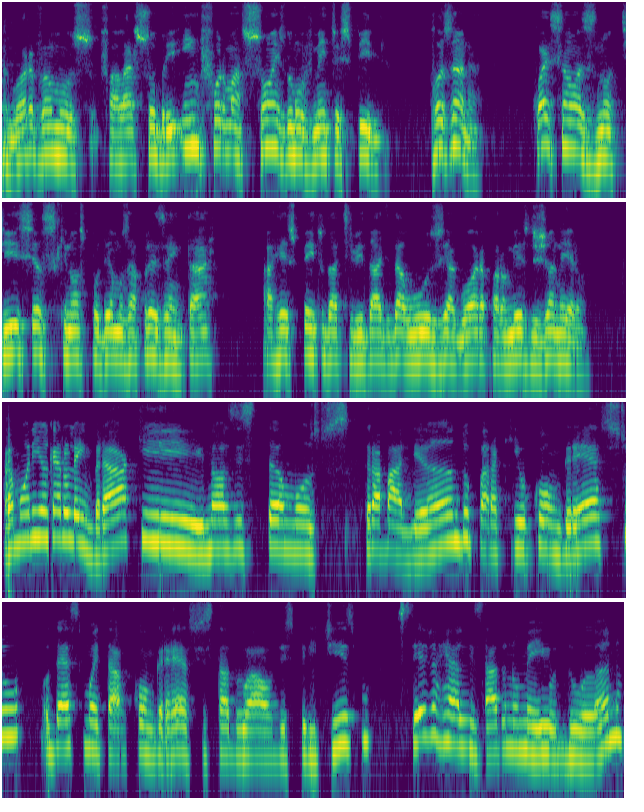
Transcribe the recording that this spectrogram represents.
Agora vamos falar sobre informações do movimento espírita. Rosana, quais são as notícias que nós podemos apresentar a respeito da atividade da USE agora para o mês de janeiro? Amorim, eu quero lembrar que nós estamos trabalhando para que o Congresso, o 18º Congresso Estadual do Espiritismo, seja realizado no meio do ano.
